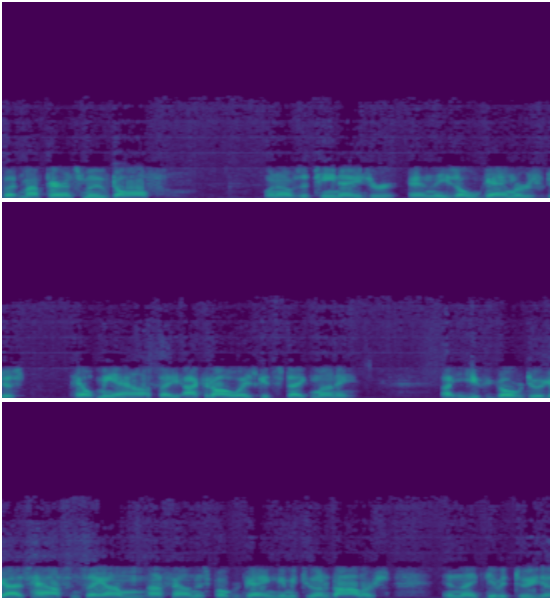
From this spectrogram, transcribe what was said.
But my parents moved off when I was a teenager, and these old gamblers just helped me out. They, I could always get stake money. Uh, you could go over to a guy's house and say, "I'm, I found this poker game. Give me two hundred dollars." And they'd give it to you.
